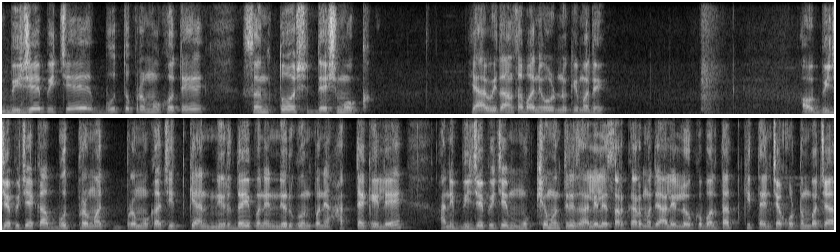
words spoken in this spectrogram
बी जे पीचे बूथ प्रमुख होते संतोष देशमुख या विधानसभा निवडणुकीमध्ये. अहो बी जे पीच्या एका बूथ प्रमा प्रमुखाची इतक्या निर्दयीपणे निर्गुणपणे हत्या केली आणि बी जे पीचे मुख्यमंत्री झालेले सरकारमध्ये आलेले लोक बोलतात की त्यांच्या कुटुंबाच्या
